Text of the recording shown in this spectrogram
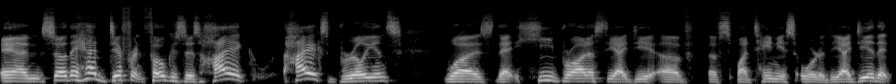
and so they had different focuses. Hayek Hayek's brilliance was that he brought us the idea of, of spontaneous order, the idea that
